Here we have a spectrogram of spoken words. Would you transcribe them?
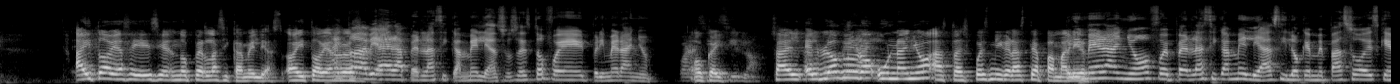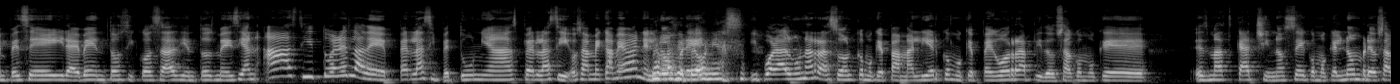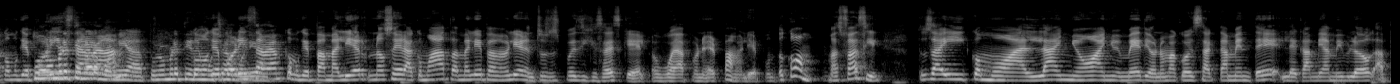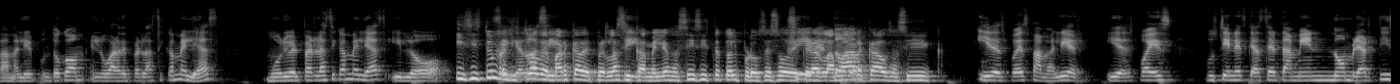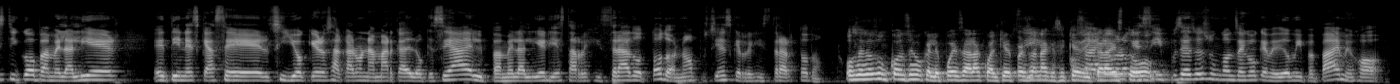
Ahí todavía seguía diciendo perlas y camelias. Ahí todavía Ahí no era- todavía era perlas y camelias. O sea, esto fue el primer año, por así Ok. decirlo. O sea, el, el blog duró año. un año hasta después migraste a Pamalier. Primer año fue Perlas y Camelias y lo que me pasó es que empecé a ir a eventos y cosas y entonces me decían, ah, sí, tú eres la de Perlas y Petunias, Perlas y, o sea, me cambiaban el Perlas y nombre peonias. y por alguna razón como que Pamalier como que pegó rápido, o sea, como que es más catchy, no sé, como que el nombre, o sea, como que Tu por nombre tiene Instagram armonía. Tu nombre tiene como que mucha por armonía. Instagram, como que Pamalier, no sé, era como, ah, Pamalier, Pamalier. Entonces después dije, ¿sabes qué? Lo voy a poner pamalier.com, más fácil. Entonces ahí como al año, año y medio, no me acuerdo exactamente, le cambié a mi blog a pamalier.com en lugar de Perlas y Camelias. Murió el Perlas y Camelias y lo... Hiciste un registro de marca de perlas y Sí. camelias, así hiciste todo el proceso de Sí, crear de la todo. marca, o sea, sí. Y después Pamalier. Y después, pues tienes que hacer también nombre artístico, Pamela Lier. eh, tienes que hacer, si yo quiero sacar una marca de lo que sea, el Pamela Lier ya está registrado, todo, ¿no? Pues tienes que registrar todo. O sea, eso es un consejo que le puedes dar a cualquier persona Sí, que se quiera dedicar a esto. que sí, pues eso es un consejo que me dio mi papá y me dijo,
